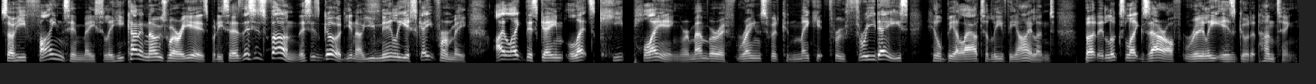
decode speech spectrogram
So he finds him basically. He kind of knows where he is, but he says, This is fun. This is good. You know, you nearly escaped from me. I like this game. Let's keep playing. Remember, if Rainsford can make it through three days, he'll be allowed to leave the island. But it looks like Zaroff really is good at hunting.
